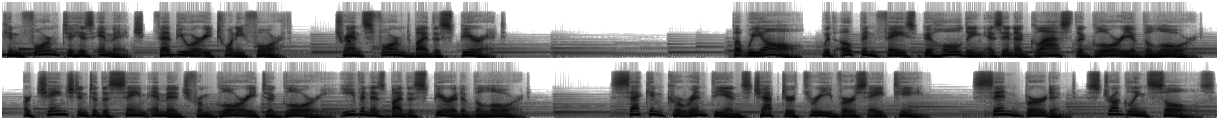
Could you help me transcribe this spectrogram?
Conformed to his image, February 24th. Transformed by the Spirit. But we all, with open face beholding as in a glass the glory of the Lord, are changed into the same image from glory to glory even as by the Spirit of the Lord. 2 Corinthians chapter 3 verse 18. Sin burdened, struggling souls,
